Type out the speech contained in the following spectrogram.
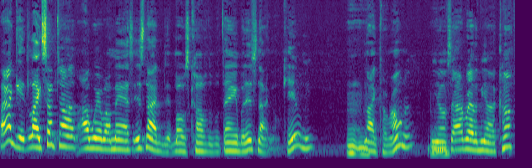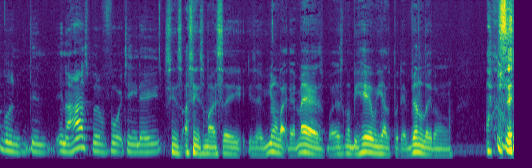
Like I get like sometimes I wear my mask. It's not the most comfortable thing, but it's not gonna kill me. Like Corona, you know. what I'm saying I'd rather be uncomfortable than, than in the hospital for 14 days. Seen, I seen somebody say, he said, if you don't like that mask, but it's gonna be hell when you have to put that ventilator on. I said,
